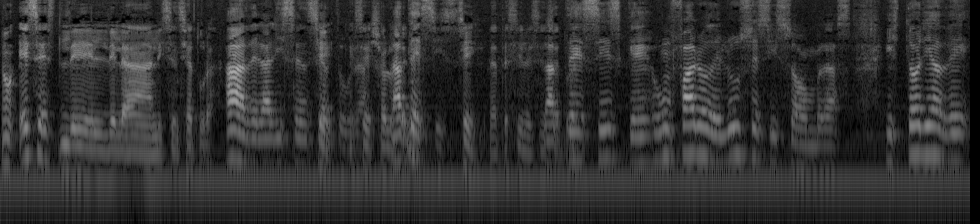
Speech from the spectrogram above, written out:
No, ese es el de la licenciatura. Ah, de la licenciatura. Sí, la tenía. tesis. Sí, la tesis de La licenciatura. tesis que es un faro de luces y sombras. Historia de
